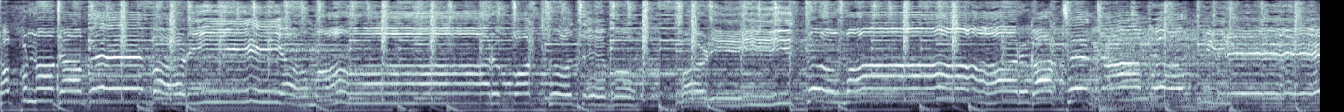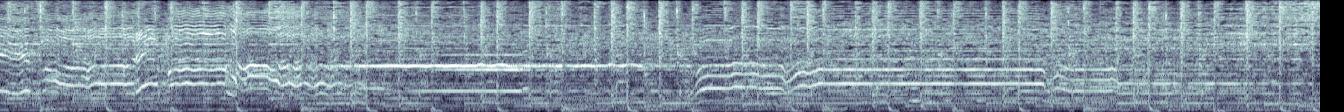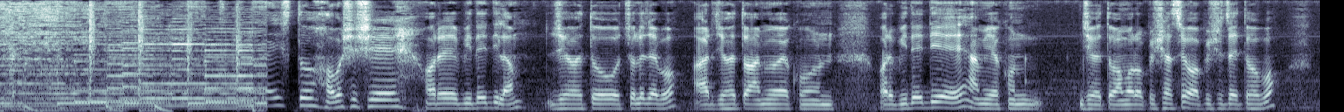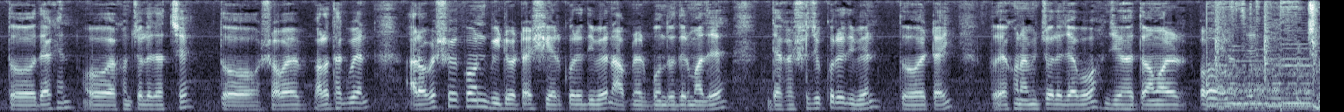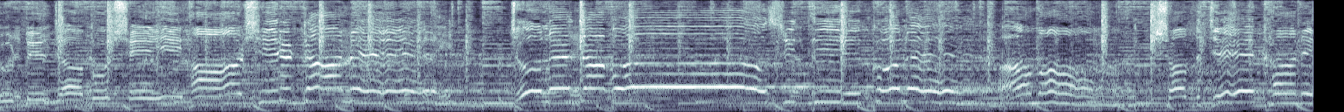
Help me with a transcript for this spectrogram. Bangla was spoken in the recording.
স্বপ্ন যাবে বাড়ি আমার পথ দেব বাড়ি। তো অবশেষে ওরে বিদায় দিলাম যে হয়তো চলে যাব, আর যে হয়তো আমিও এখন ওরে বিদায় দিয়ে আমি এখন যেহেতু আমার অফিস আছে, অফিসে যাইতে হব। তো দেখেন, ও এখন চলে যাচ্ছে। তো সবাই ভালো থাকবেন, আর অবশ্যই কোন ভিডিওটা শেয়ার করে দিবেন, আপনার বন্ধুদের মাঝে দেখার সুযোগ করে দিবেন। তো এটাই। তো এখন আমি চলে যাব যে হয়তো আমার অফিস আছে। ছুটে যাব সেই হাসির সব যেখানে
